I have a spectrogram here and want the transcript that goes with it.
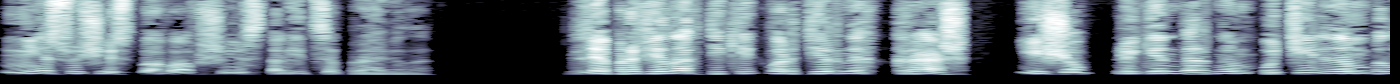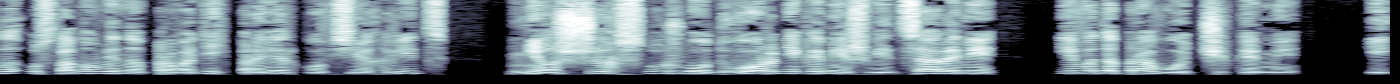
не существовавшие в столице правила. Для профилактики квартирных краж еще легендарным Путилиным было установлено проводить проверку всех лиц, несших службу дворниками, швейцарами и водопроводчиками, и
